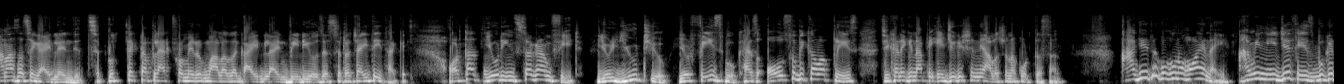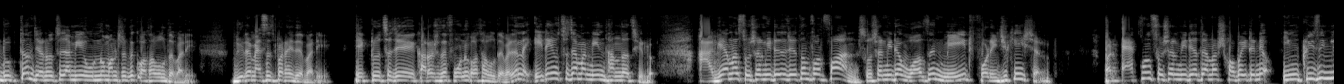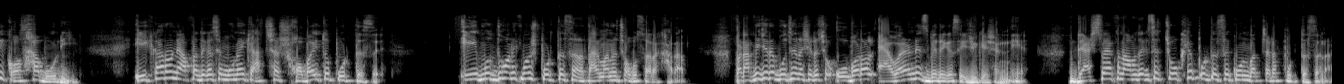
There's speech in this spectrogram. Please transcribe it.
আনাস আছে গাইডলাইন দিচ্ছে। প্রত্যেকটা প্ল্যাটফর্মে এরকম আলাদা গাইডলাইন ভিডিওস সেটা চাইতেই থাকে। অর্থাৎ your Instagram feed your YouTube your Facebook has also become a place যেখানে কিনা আপনি এডুকেশন নিয়ে আলোচনা করতেছেন। আগে এটা কখনো হয় নাই। আমি নিজে ফেসবুকে ঢুকতাম, যেন হচ্ছে আমি অন্য মানুষের সাথে কথা বলতে পারি, দুইটা মেসেজ পাঠাইতে পারি, একটু হচ্ছে যে কারোর সাথে ফোনে কথা বলতে পারি। না এটাই হচ্ছে যে আমার মেইন ধান্দা ছিল। আগে আমরা সোশ্যাল মিডিয়াতে যেতাম for fun social media was made for education but এখন সোশ্যাল মিডিয়াতে আমরা সবাই এটা নিয়ে ইনক্রিজিংলি কথা বলি। এই কারণে আপনাদের কাছে মনে হয় কি আচ্ছা সবাই তো পড়তেছে। এর মধ্যে অনেক মানুষ পড়তেছে না, তার মানে হচ্ছে অবস্থাটা খারাপ। বাট আপনি যেটা বুঝেন না, সেটা হচ্ছে ওভারঅল অ্যাওয়ারনেস বেড়ে গেছে এডুকেশন নিয়ে। দ্যাটস এখন আমাদের কাছে চোখে পড়তেছে কোন বাচ্চাটা পড়তেছে না।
